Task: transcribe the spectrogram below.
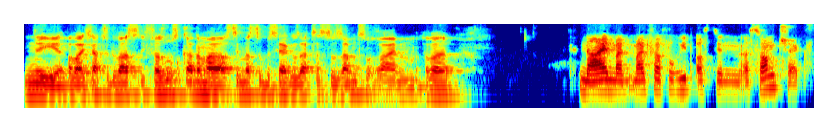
Nee, aber ich dachte, du warst, ich versuche es gerade mal aus dem, was du bisher gesagt hast, zusammenzureimen. Aber Nein, mein, mein Favorit aus den äh, Songchecks.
